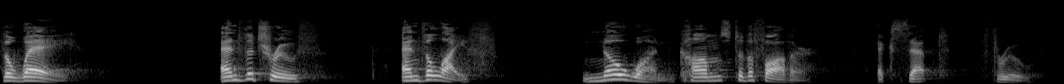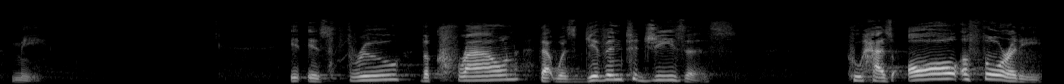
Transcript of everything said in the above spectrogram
the way and the truth and the life. No one comes to the Father except through me. It is through the crown that was given to Jesus, who has all authority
